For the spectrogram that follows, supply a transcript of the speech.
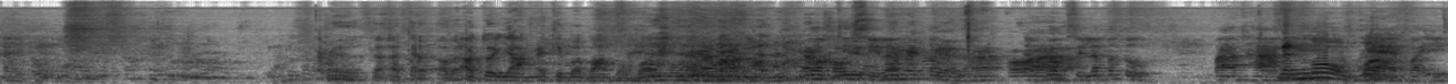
ใครก็มองเออก็อาจจะเอาเอาตัวอย่างในที่บาบาบอกว่าโมโหงั้นเรางั้นเขาไม่ไม่เกิดนะฮะเพราะว่า พวกศิลปะตุปาทานนั่นโง่กว่า แย่กว่าอีก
